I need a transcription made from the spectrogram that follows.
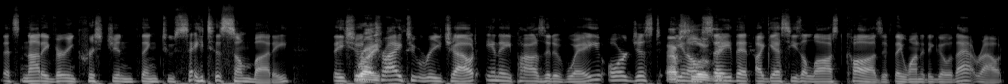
that's not a very Christian thing to say to somebody. They should Right. try to reach out in a positive way or just, you know, say that I guess he's a lost cause if they wanted to go that route.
